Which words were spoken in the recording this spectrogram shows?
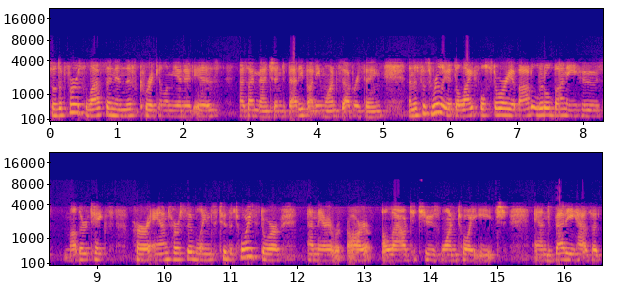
So the first lesson in this curriculum unit is, as I mentioned, Betty Bunny Wants Everything. And this is really a delightful story about a little bunny whose mother takes her and her siblings to the toy store and they are allowed to choose one toy each. And Betty has a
